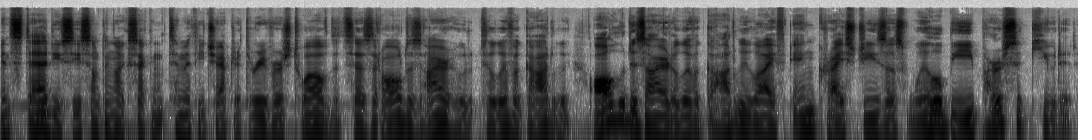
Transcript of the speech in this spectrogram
Instead, you see something like 2 Timothy chapter 3 verse 12 that says that all desire who, to live a godly all who desire to live a godly life in Christ Jesus will be persecuted.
